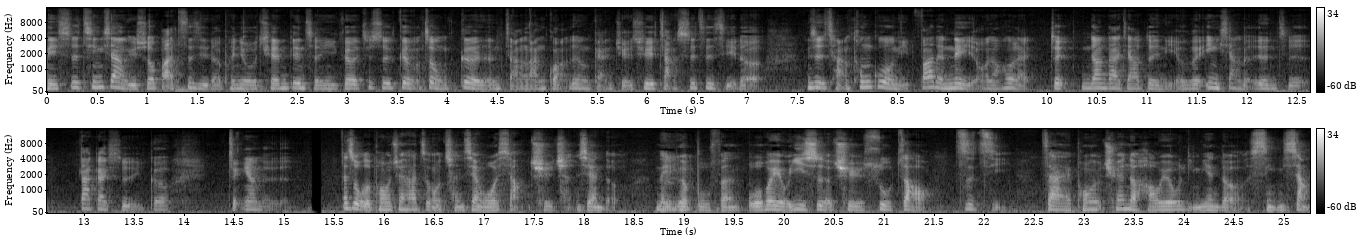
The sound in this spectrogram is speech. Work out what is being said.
你是倾向于说把自己的朋友圈变成一个就是各种这种个人展览馆这种感觉，去展示自己的日常，通过你发的内容，然后来对让大家对你有个印象的认知，大概是一个怎样的人？但是我的朋友圈它只能呈现我想去呈现的那一个部分，我会有意识的去塑造自己在朋友圈的好友里面的形象。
